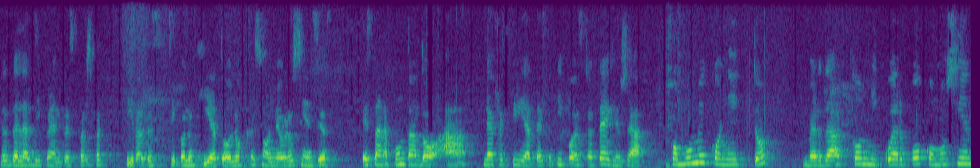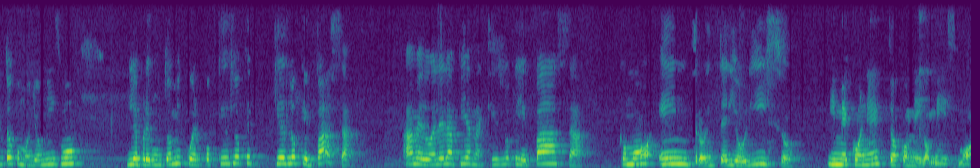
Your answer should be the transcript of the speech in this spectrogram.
desde las diferentes perspectivas de psicología, todo lo que son neurociencias, están apuntando a la efectividad de este tipo de estrategias. O sea, cómo me conecto, ¿verdad?, con mi cuerpo, cómo siento, como yo mismo le pregunto a mi cuerpo qué es lo que, qué es lo que pasa. Ah, me duele la pierna, ¿qué es lo que le pasa? ¿Cómo entro, interiorizo? y me conecto conmigo mismo.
